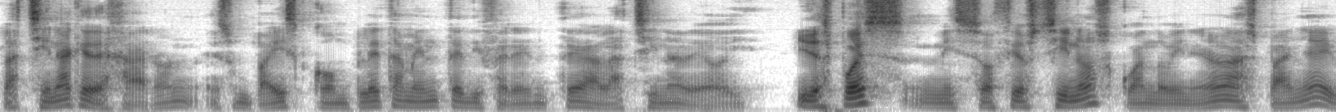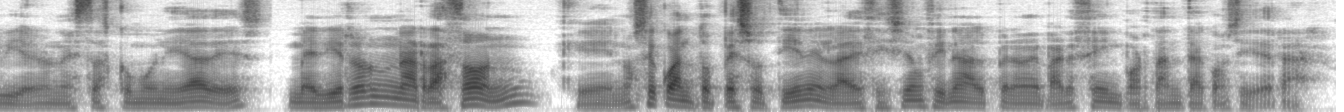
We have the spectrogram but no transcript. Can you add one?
La China que dejaron es un país completamente diferente a la China de hoy. Y después, mis socios chinos, cuando vinieron a España y vieron estas comunidades, me dieron una razón que no sé cuánto peso tiene en la decisión final, pero me parece importante a considerar.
